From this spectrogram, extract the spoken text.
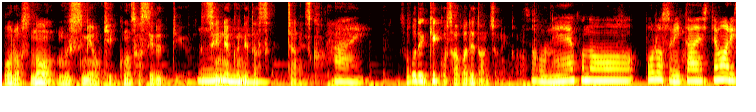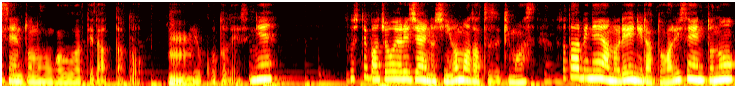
ボロスの娘を結婚させるっていう戦略に出たじゃないですか。はいそこで結構差が出たんじゃないかな。そうねこのボロスに対してはリセントの方が上手だったとうん。いうことですね。そして馬上やり試合のシーンはまだ続きます。再びね、あの、レイニラとアリセントの、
